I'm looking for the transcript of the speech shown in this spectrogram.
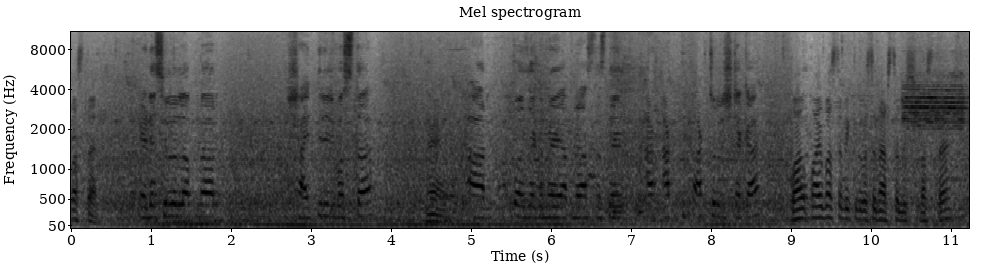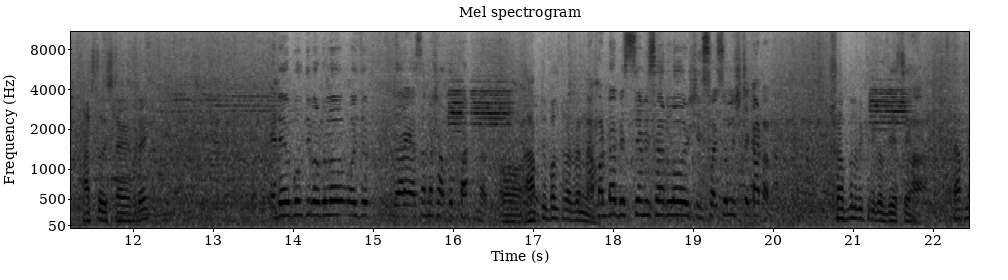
বস্তা? এটা ছিল আপনার সাঁত্রিশ বস্তা। হ্যাঁ। আর পর্যায়ক্রমে আপনার আস্তে আস্তে আট- আট- আটচল্লিশ টাকা। কয় কয় বস্তা বিক্রি করছেন আটচল্লিশ বস্তা? আটচল্লিশ টাকা করে? এটা বলতে পারব ওই যে যারা আছে আমার সাথে পার্টনার ও আপনি বলতে পারবেন না? আমারটা বেশি আমি স্যার হলো ছয়চল্লিশ টাকা কাটা না। সবগুলো বিক্রি করে দিয়েছেন? হ্যাঁ। আপনি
